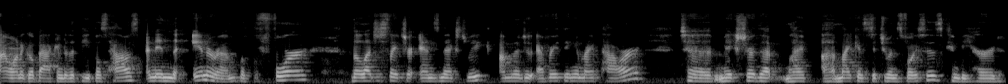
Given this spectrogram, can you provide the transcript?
I want to go back into the people's house. And in the interim, before the legislature ends next week. I'm going to do everything in my power to make sure that my uh, my constituents' voices can be heard.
